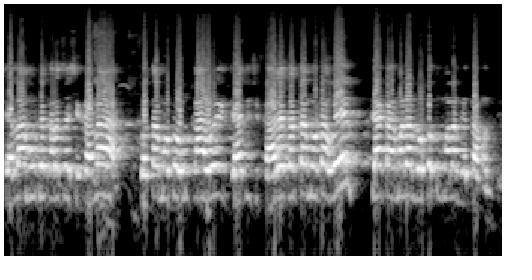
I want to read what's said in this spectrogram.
त्याला मोठं करायचं शिका ना. स्वतः मोठं होऊन काय होईल? ज्या दिवशी कार्यकर्ता मोठा होईल त्या टायमाला लोक तुम्हाला नेता म्हणतील.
